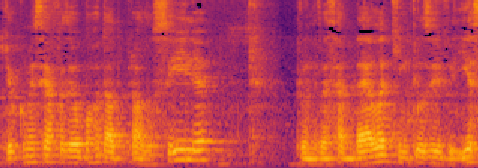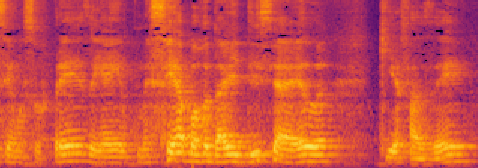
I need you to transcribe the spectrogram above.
que eu comecei a fazer o bordado para Lucília, pro aniversário dela, que inclusive ia ser uma surpresa, e aí eu comecei a bordar e disse a ela que ia fazer.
